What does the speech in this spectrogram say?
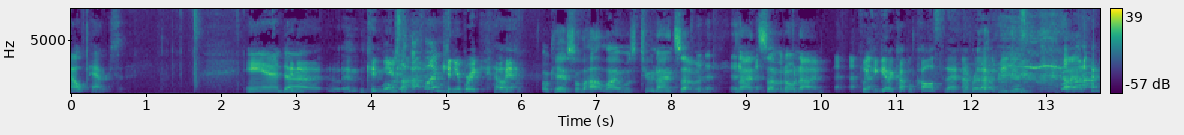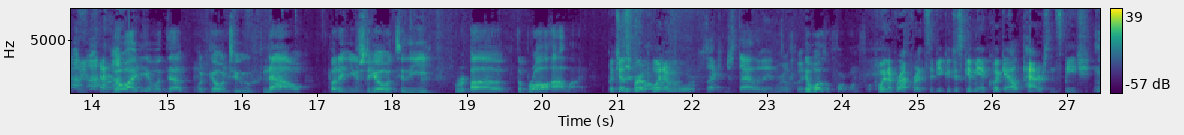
L. Patterson. And uh, Can, uh, and can What you was the hotline? Can you break? Oh yeah. Okay, so the hotline was 297 9709. If we could get a couple calls to that number, that would be just. I have no idea what that would go to now, but it used to go to the uh, the Brawl hotline. But just for a point of Because I could just dial it in real quick. It was a 414. point of reference, if you could just give me a quick Al Patterson speech. Uh,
